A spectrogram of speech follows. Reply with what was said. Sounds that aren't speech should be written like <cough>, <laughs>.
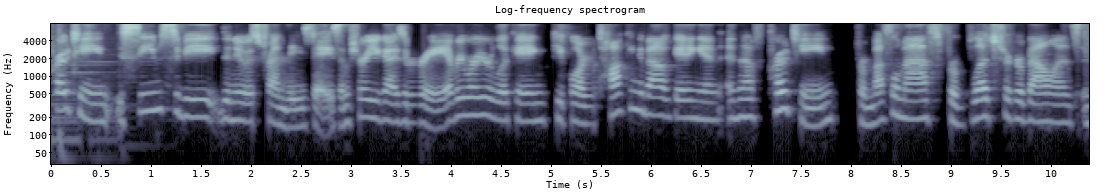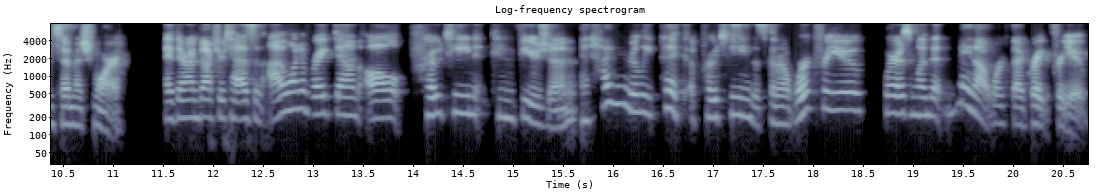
Protein seems to be the newest trend these days. I'm sure you guys agree. Everywhere you're looking, people are talking about getting in enough protein for muscle mass, for blood sugar balance, and so much more. Hi there, I'm Dr. Taz, and I want to break down all protein confusion and how you really pick a protein that's going to work for you, whereas one that may not work that great for you.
